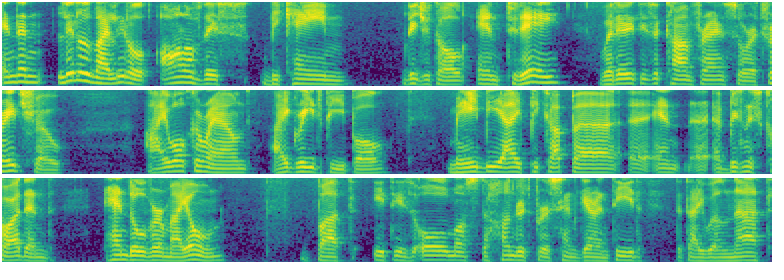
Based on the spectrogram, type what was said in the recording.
And then little by little, all of this became digital. And today, whether it is a conference or a trade show, I walk around, I greet people. Maybe I pick up a, a, a business card and hand over my own, but it is almost 100% guaranteed that I will not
